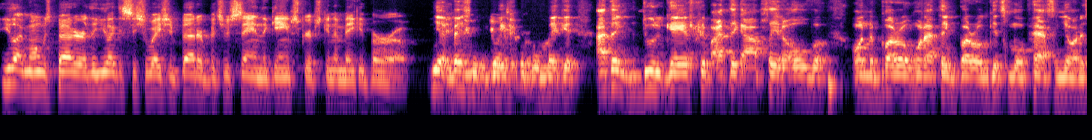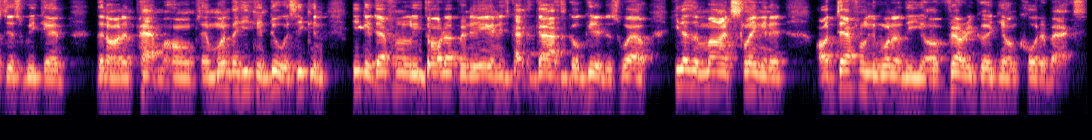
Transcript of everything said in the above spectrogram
you like Mahomes better, that you like the situation better, but you're saying the game script's going to make it Burrow. Yeah, basically the game script will make it. I think due to the game script, I think I'll play the over on the Burrow when I think Burrow gets more passing yards this weekend than on Pat Mahomes. And one thing he can do is he can he can definitely throw it up in the air, and he's got the guys to go get it as well. He doesn't mind slinging it. Are definitely one of the uh, very good young quarterbacks.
